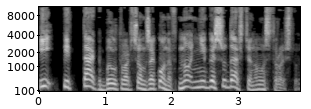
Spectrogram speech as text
И Питак был творцом законов, но не государственного устройства.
